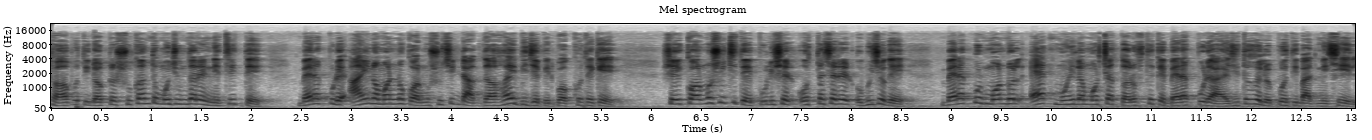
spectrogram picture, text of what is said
সভাপতি ডক্টর সুকান্ত মজুমদারের নেতৃত্বে ব্যারাকপুরে আইন অমান্য কর্মসূচির ডাক দেওয়া হয় বিজেপির পক্ষ থেকে। সেই কর্মসূচিতে পুলিশের অত্যাচারের অভিযোগে ব্যারাকপুর মণ্ডল এক মহিলা মোর্চার তরফ থেকে ব্যারাকপুরে আয়োজিত হল প্রতিবাদ মিছিল।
